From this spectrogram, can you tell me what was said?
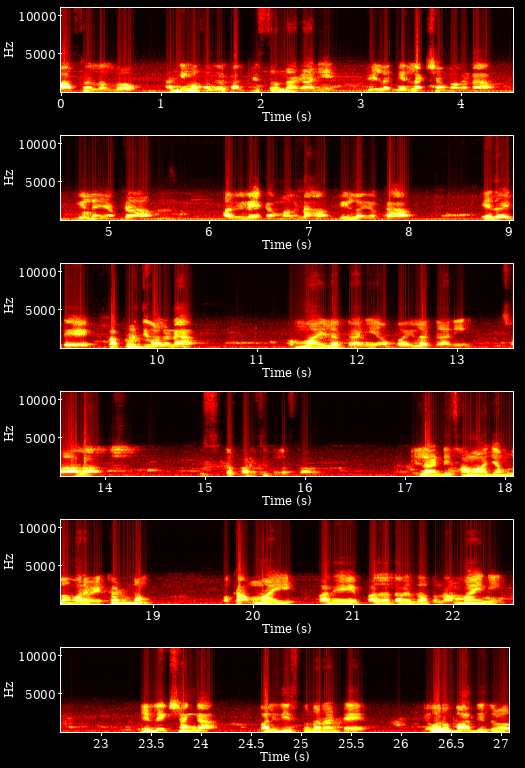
హాస్టళ్ళలో అన్ని వసతులు కల్పిస్తున్నా కానీ వీళ్ళ నిర్లక్ష్యం వలన వీళ్ళ యొక్క అవివేకం వలన వీళ్ళ యొక్క ఏదైతే ప్రకృతి వలన అమ్మాయిలకు కానీ అబ్బాయిలకు కానీ చాలా విస్తృత పరిస్థితులు వస్తూ ఉన్నాయి. ఇలాంటి సమాజంలో మనం ఎక్కడున్నాం? ఒక అమ్మాయి పదే పదో తరగతి చదువుతున్న అమ్మాయిని నిర్లక్ష్యంగా బలి తీసుకున్నారంటే ఎవరు బాధ్యతలో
